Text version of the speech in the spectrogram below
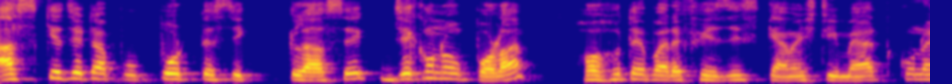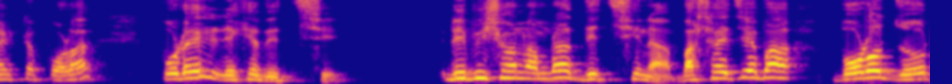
আজকে যেটা পড়তেছি ক্লাসে যে কোনো পড়া হতে পারে ফিজিক্স কেমিস্ট্রি ম্যাথ কোনো একটা পড়া পড়ে রেখে দিচ্ছি। রিভিশন আমরা দিচ্ছি না। বাসায় যে বা বড় জোর,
